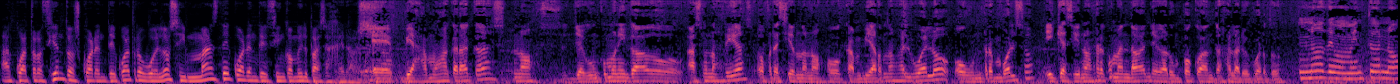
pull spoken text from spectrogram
a 444 vuelos y más de 45.000 pasajeros. Eh, viajamos a Caracas, nos llegó un comunicado hace unos días ofreciéndonos o cambiarnos el vuelo o un reembolso y que sí nos recomendaban llegar un poco antes al aeropuerto. No, de momento no.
